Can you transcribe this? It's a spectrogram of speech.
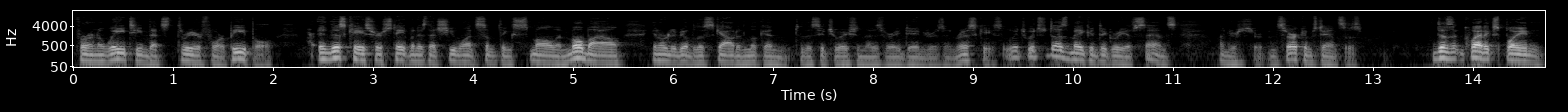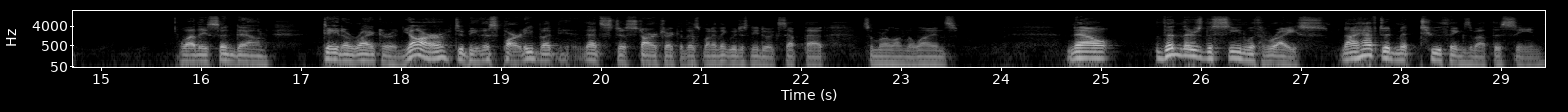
for an away team that's three or four people. In this case, her statement is that she wants something small and mobile in order to be able to scout and look into the situation that is very dangerous and risky, which, which does make a degree of sense under certain circumstances. It doesn't quite explain why they send down Data, Riker, and Yar to be this party, but that's just Star Trek at this point. I think we just need to accept that somewhere along the lines. Now, then there's the scene with Rice. Now, I have to admit two things about this scene.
